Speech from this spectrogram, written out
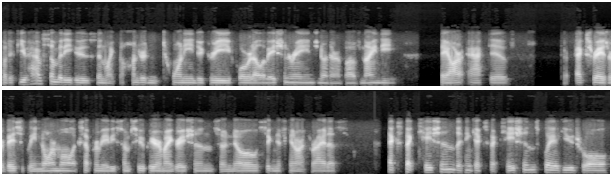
But if you have somebody who's in like the 120 degree forward elevation range, you know, they're above 90, they are active. Their x-rays are basically normal except for maybe some superior migration, so no significant arthritis. Expectations, I think expectations play a huge role.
